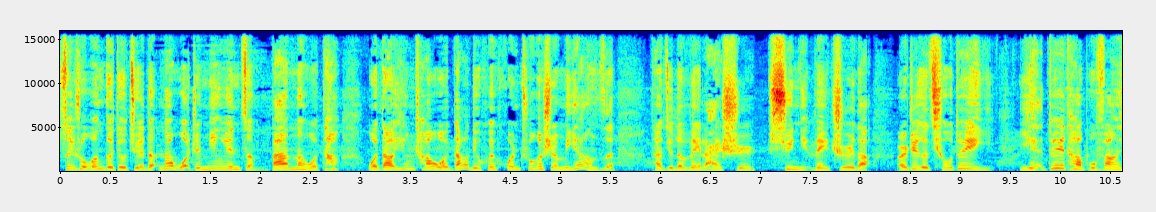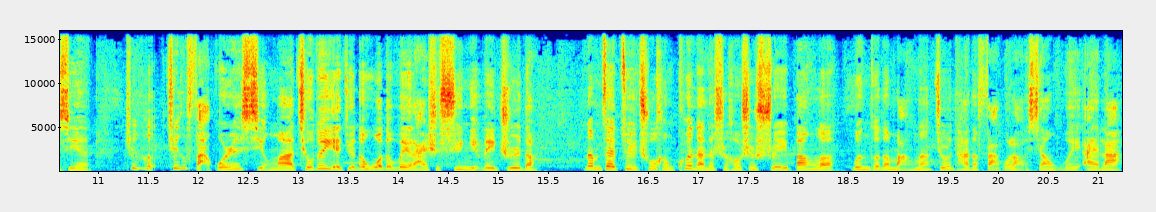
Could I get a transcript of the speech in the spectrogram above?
所以说温格就觉得，那我这命运怎么办呢？我到我到英超，我到底会混出个什么样子？他觉得未来是虚拟未知的，而这个球队也对他不放心。这个这个法国人行吗？球队也觉得我的未来是虚拟未知的。那么在最初很困难的时候，是谁帮了温格的忙呢？就是他的法国老乡维埃拉。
